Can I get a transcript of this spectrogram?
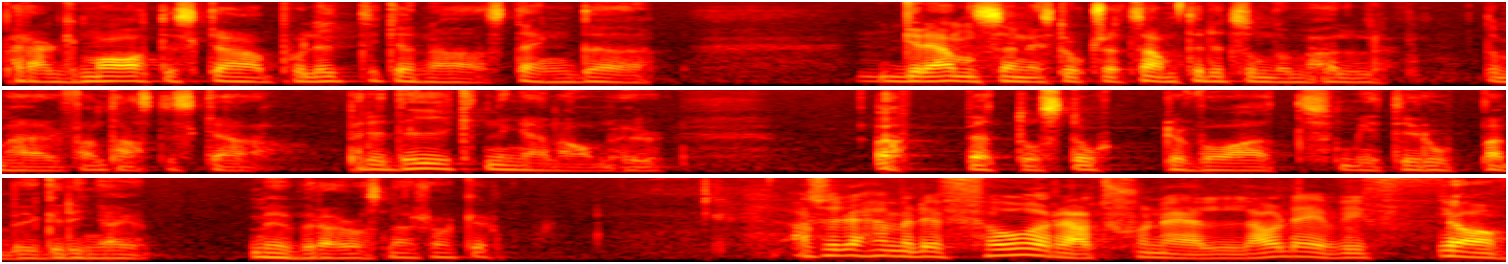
pragmatiska politikerna stängde gränsen i stort sett samtidigt som de höll de här fantastiska predikningarna om hur öppet och stort det var att mitt Europa bygger inga murar och såna saker. Alltså det här med det förrationella och det vi... Ja.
